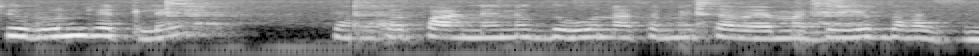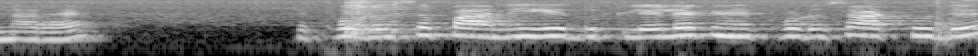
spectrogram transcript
चिरून घेतले. त्यानंतर पाण्यानं धुवून आता मी तव्यामध्ये हे भाजणार आहे. हे थोडंसं पाणी हे धुतलेलं आहे की नाही थोडंसं आटू दे.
